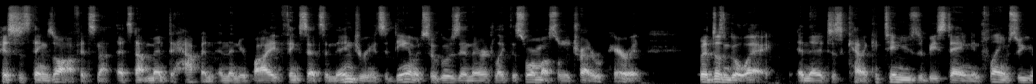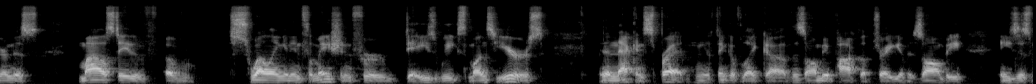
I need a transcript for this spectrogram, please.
pisses things off. It's not that's not meant to happen. And then your body thinks that's an injury, it's a damage, so it goes in there like the sore muscle to try to repair it, but it doesn't go away. And then it just kind of continues to be staying inflamed. So you're in this mild state of, of swelling and inflammation for days, weeks, months, years, and then that can spread. You know, think of like uh, the zombie apocalypse, right? You have a zombie, and he's just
